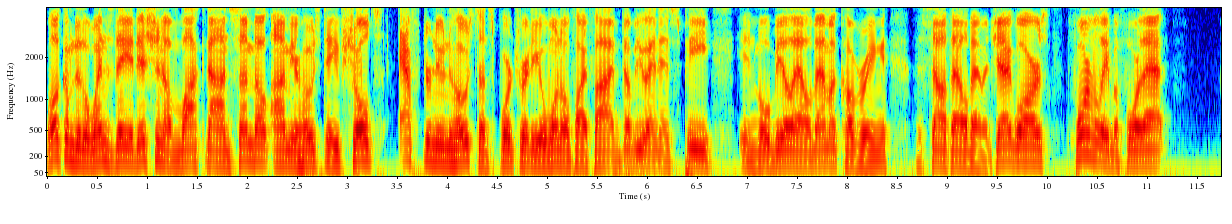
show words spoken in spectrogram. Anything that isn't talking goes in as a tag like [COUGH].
Welcome to the Wednesday edition of Locked On Sunbelt. I'm your host, Dave Schultz, afternoon host on Sports Radio 1055 WNSP in Mobile, Alabama, covering the South Alabama Jaguars. Formerly before that,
